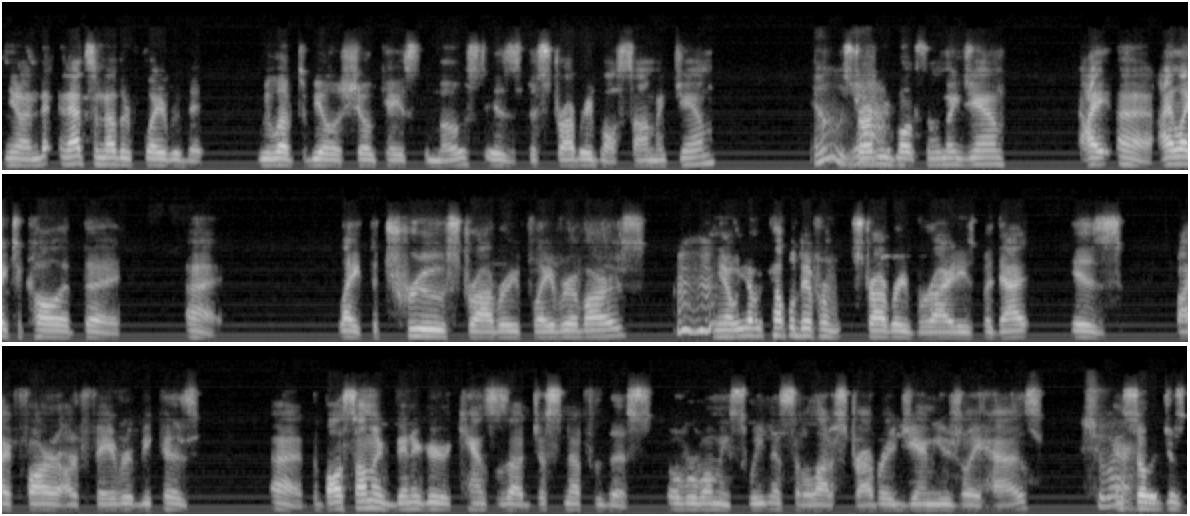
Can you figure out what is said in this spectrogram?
you know, and, th- and that's another flavor that we love to be able to showcase the most is the strawberry balsamic jam. Oh, yeah. Strawberry balsamic jam. I uh, I like to call it the uh, like the true strawberry flavor of ours. Mm-hmm. You know, we have a couple different strawberry varieties, but that is by far our favorite because uh, the balsamic vinegar cancels out just enough of this overwhelming sweetness that a lot of strawberry jam usually has. Sure. And so it just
